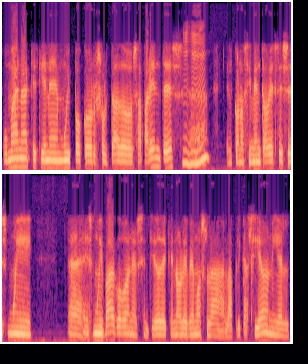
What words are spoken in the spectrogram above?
humana que tiene muy pocos resultados aparentes el conocimiento a veces es muy eh, es muy vago en el sentido de que no le vemos la, aplicación y el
